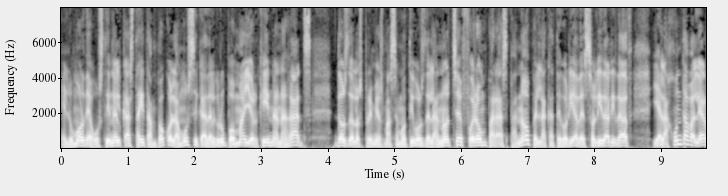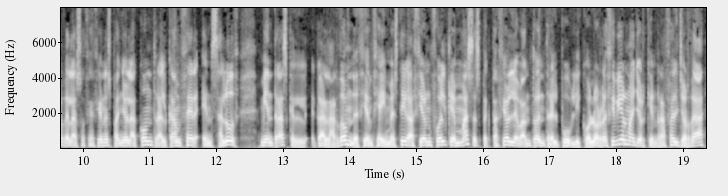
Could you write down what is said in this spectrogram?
el humor de Agustín El Casta y tampoco la música del grupo mallorquín Anagats. Dos de los premios más emotivos de la noche fueron para Spanop en la categoría de solidaridad y a la Junta Balear de la Asociación Española contra el Cáncer en Salud, mientras que el galardón de Ciencia e Investigación fue el que más expectación levantó entre el público. Lo recibió el mallorquín Rafael Jordá,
